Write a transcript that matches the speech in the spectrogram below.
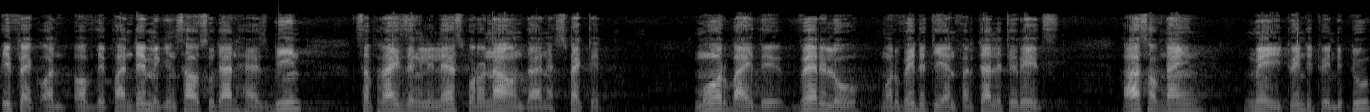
effect on, of the pandemic in South Sudan has been surprisingly less pronounced than expected, more by the very low morbidity and fertility rates. As of 9 May 2022,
